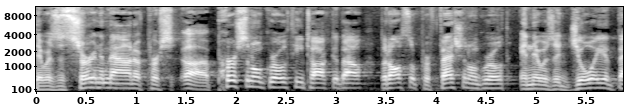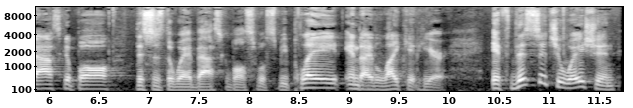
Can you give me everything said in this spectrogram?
There was a certain amount of pers- uh, personal growth he talked about, but also professional growth, and there was a joy of basketball. This is the way basketball is supposed to be played, and I like it here. If this situation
